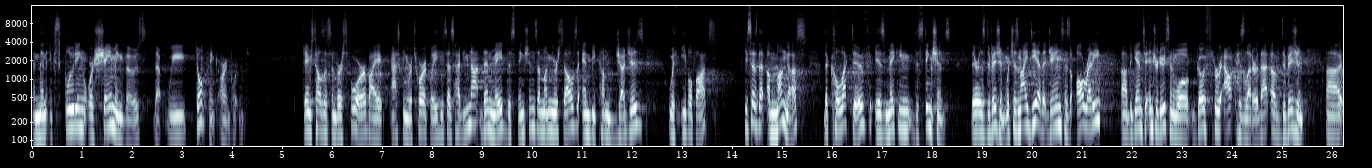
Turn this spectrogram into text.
and then excluding or shaming those that we don't think are important. James tells us in verse 4 by asking rhetorically, he says, Have you not then made distinctions among yourselves and become judges with evil thoughts? He says that among us, the collective is making distinctions. There is division, which is an idea that James has already uh, begun to introduce and will go throughout his letter, that of division. Uh,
